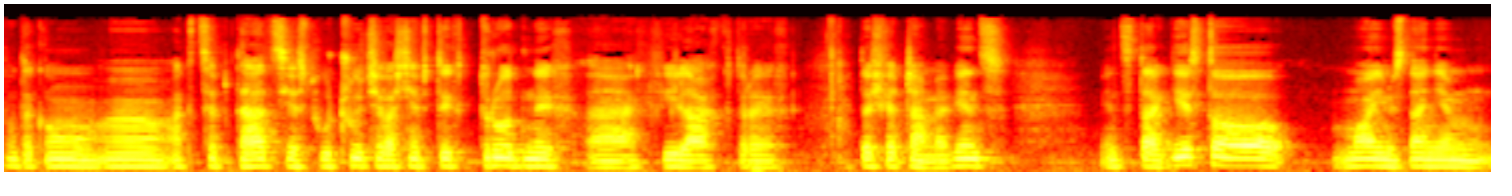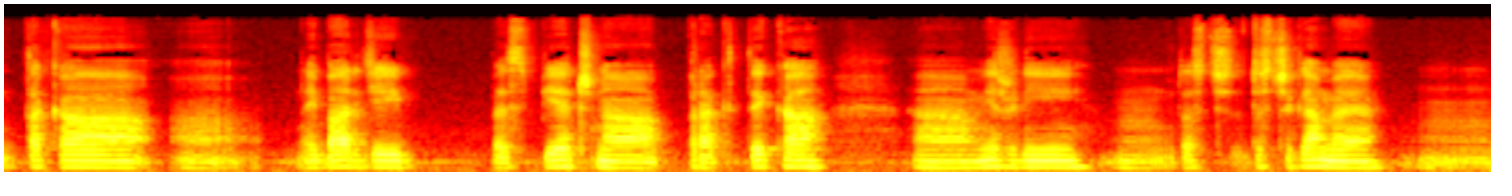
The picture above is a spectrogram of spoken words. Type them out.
tą taką e, akceptację, współczucie właśnie w tych trudnych e, chwilach, których doświadczamy. Więc, więc tak, jest to moim zdaniem taka e, najbardziej bezpieczna praktyka, jeżeli mm, dostrz- dostrzegamy, mm,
